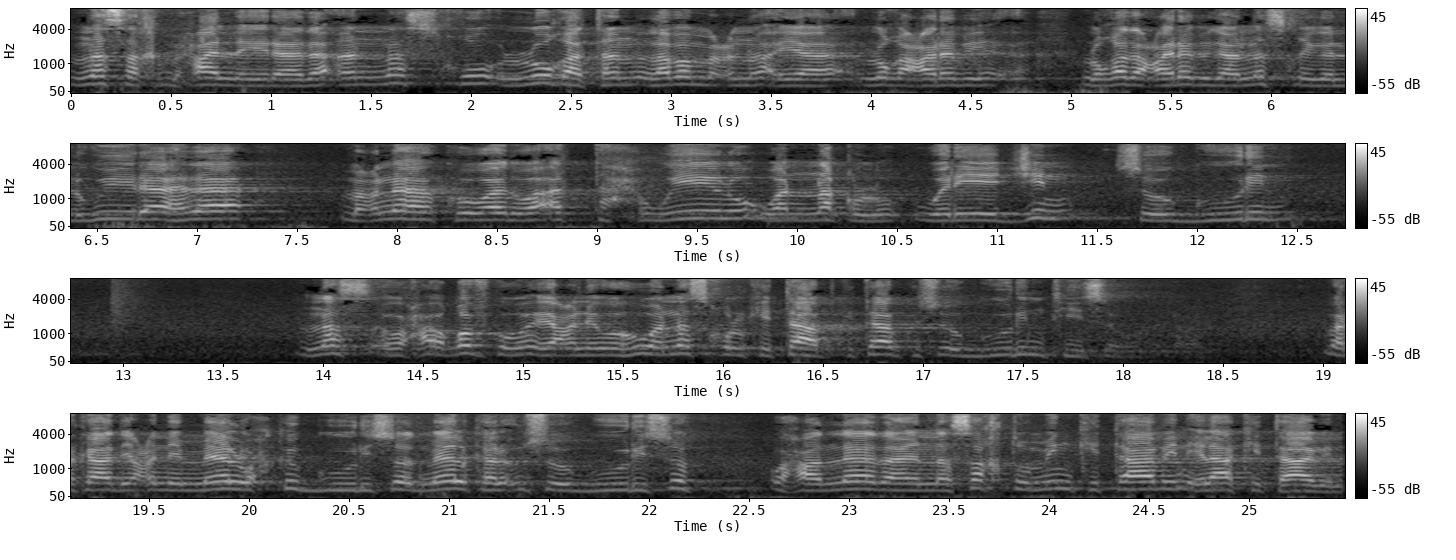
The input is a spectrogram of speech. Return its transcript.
nask maxaa la yidhaahdaa? Annasku luqatan laba macno ayaa luqa carabiga luqada carabiga naskiga lagu yidhaahdaa. Macnaha koowaad waa altaxwiilu waannaqlu wareejin soo guurin. Nas waxaa qofka yani wahuwa nasku lkitaab kitaabka soo guurintiisa. Markaad yacni meel wax ka guurisood meel kale u soo guuriso waxaad leedahay nasaktu min kitaabin ilaa kitaabin.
